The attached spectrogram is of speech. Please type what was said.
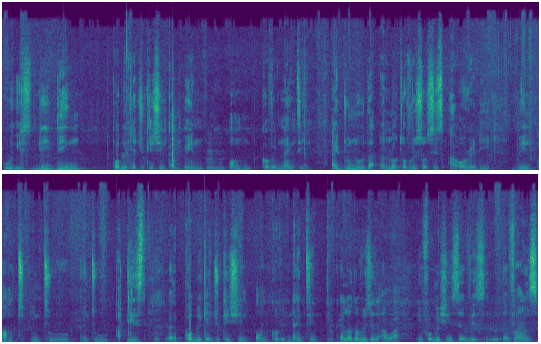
who is leading public education campaign mm-hmm. on COVID 19, I do know that a lot of resources are already being pumped into into at least okay. uh, public education on mm. COVID 19. Okay. A lot of research, our information service uh, vans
